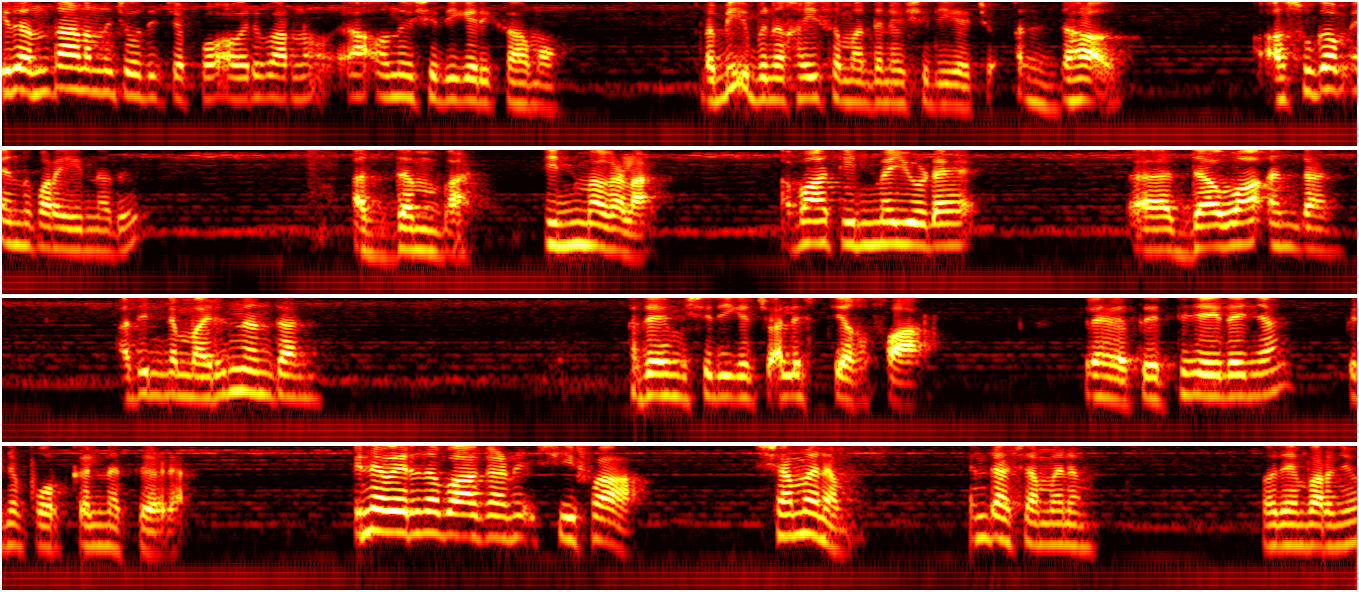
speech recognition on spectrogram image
ഇതെന്താണെന്ന് ചോദിച്ചപ്പോൾ അവർ പറഞ്ഞു ഒന്ന് വിശദീകരിക്കാമോ? റബി ഇബിൻ ഹൈസം അതിനെ വിശദീകരിച്ചു. അദ്ദാ അസുഖം എന്ന് പറയുന്നത് അദ്ദമ്പ തിന്മകളാണ്. അപ്പോൾ ആ തിന്മയുടെ ദവ എന്താണ്? അതിന്റെ മരുന്ന് എന്താണ്? അദ്ദേഹം വിശദീകരിച്ചു അൽ ഇസ്തിഗ്ഫാർ തെറ്റ് ചെയ്ത് കഴിഞ്ഞാൽ പിന്നെ പൊറുക്കലിനെ തേടുക പിന്നെ വരുന്ന ഭാഗമാണ് ഷിഫ ശമനം. എന്താ ശമനം? അപ്പോൾ അദ്ദേഹം പറഞ്ഞു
